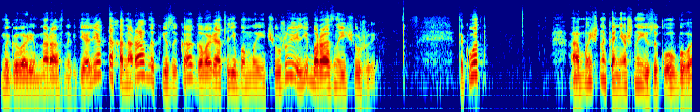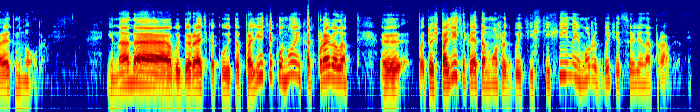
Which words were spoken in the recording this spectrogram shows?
мы говорим на разных диалектах, а на разных языках говорят либо мы чужие, либо разные чужие. Так вот, обычно, конечно, языков бывает много и надо выбирать какую-то политику, ну и, как правило, э, то есть политика это может быть и стихийной, может быть и целенаправленной,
